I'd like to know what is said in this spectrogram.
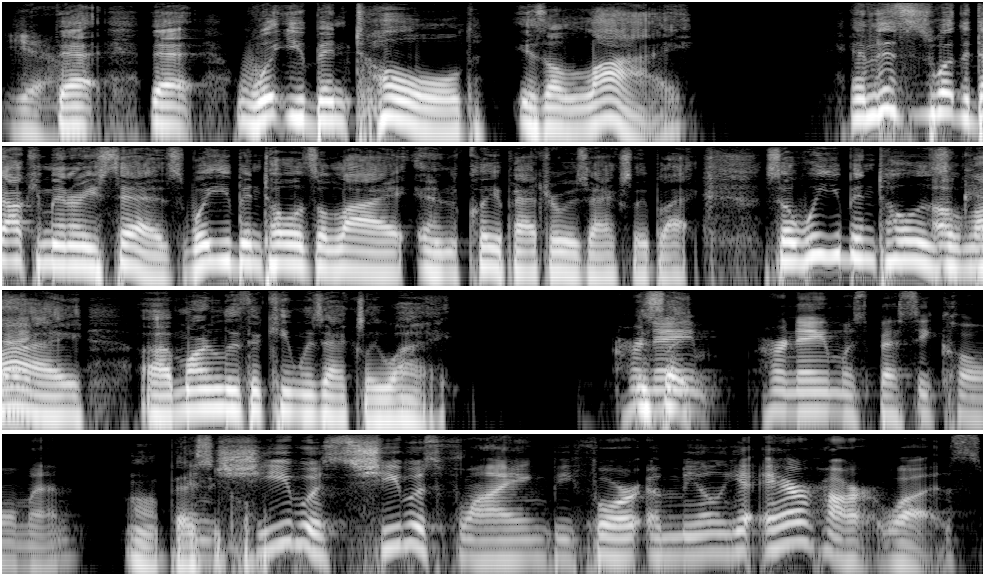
Yeah. that that what you've been told is a lie. And this is what the documentary says. What you've been told is a lie, and Cleopatra was actually black. So what you've been told is Okay. a lie. Uh, Martin Luther King was actually white. her it's like- name her name was Bessie Coleman. Oh, basically. and she was she was flying before Amelia Earhart was.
